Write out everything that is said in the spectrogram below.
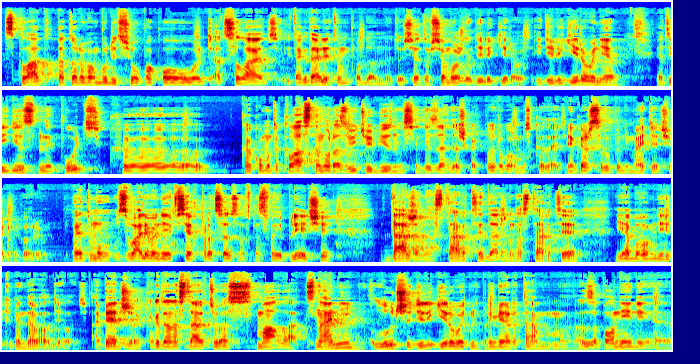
склад, который вам будет все упаковывать, отсылать и так далее и тому подобное. То есть это все можно делегировать. И делегирование – это единственный путь к какому-то классному развитию бизнеса. Не знаю даже, как по-другому сказать. Мне кажется, вы понимаете, о чем я говорю. Поэтому взваливание всех процессов на свои плечи, даже на старте, даже на старте, я бы вам не рекомендовал делать. Опять же, когда на старте у вас мало знаний, лучше делегировать, например, там заполнение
